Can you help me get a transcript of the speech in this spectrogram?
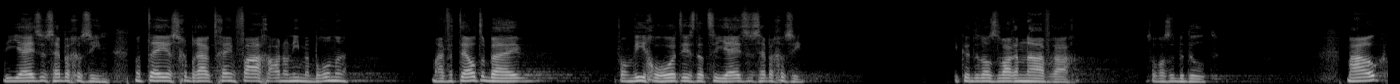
die Jezus hebben gezien. Matthäus gebruikt geen vage anonieme bronnen, maar vertelt erbij van wie gehoord is dat ze Jezus hebben gezien. Je kunt het als het ware navragen. Zo was het bedoeld. Maar ook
